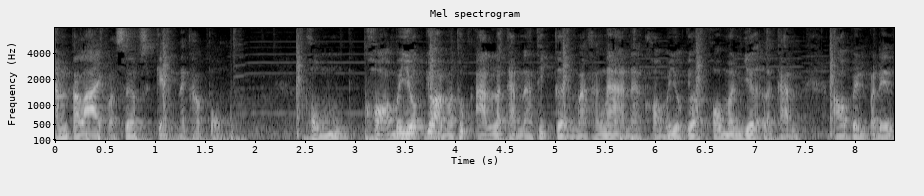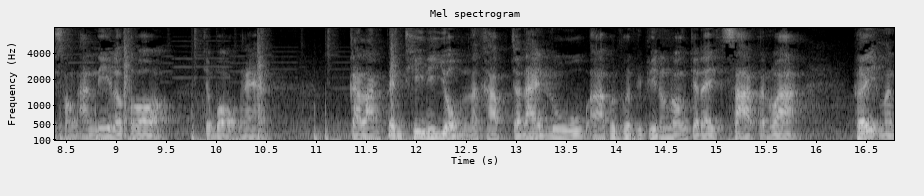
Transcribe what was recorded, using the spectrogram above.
อันตรายกว่าเซิร์ฟสเก็ตนะครับผม ผมขอไม่ยกยอดมาทุกอันแล้วกันนะที่เกิดมาข้างหน้านะขอไม่ยกยอดเพราะมันเยอะแล้วกัน เอาเป็นประเด็น 2 อันนี้แล้วก็จะบอกไงกำลังเป็นที่นิยมนะครับ จะได้รู้เพื่อนๆพี่ๆน้องๆจะได้ทราบกันว่า เฮ้ยมัน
